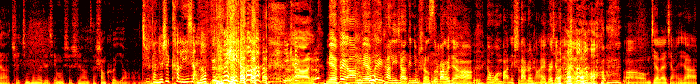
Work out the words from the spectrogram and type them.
哎呀，这今天的这节目其实像在上课一样啊，就是感觉是看理想的 付费呀、哎呀，免费啊，免费看理想，给你们省四十八块钱啊！要不我们把那十大专场挨个讲一遍吧，好不好？啊，我们接下来讲一下，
